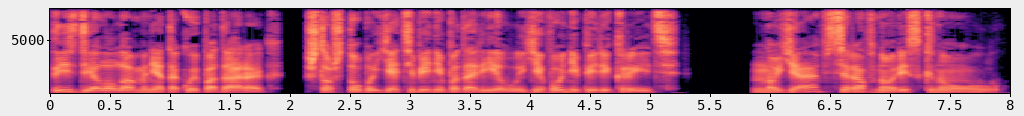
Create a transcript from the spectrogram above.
«Ты сделала мне такой подарок, что что бы я тебе не подарил, его не перекрыть. Но я все равно рискнул».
